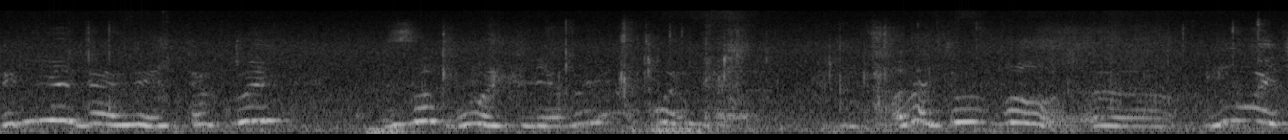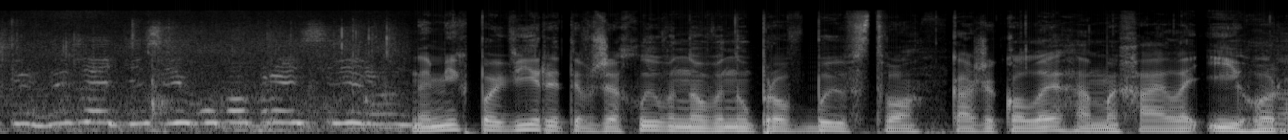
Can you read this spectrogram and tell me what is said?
преданный, такой заботливый. Он готов был э, ночью бежать, если его попросили. Он Не міг повірити в жахливу новину про вбивство, каже колега Михайла Ігор.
